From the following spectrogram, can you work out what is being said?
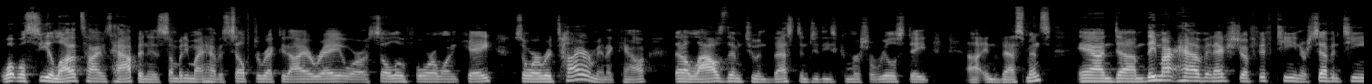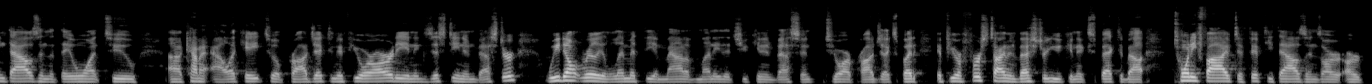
what we'll see a lot of times happen is somebody might have a self-directed IRA or a solo 401k, so a retirement account that allows them to invest into these commercial real estate uh, investments, and um, they might have an extra fifteen or seventeen thousand that they want to uh, kind of allocate to a project. And if you are already an existing investor, we don't really limit the amount of money that you can invest into our projects. But if you're a first time investor, you can expect about 25 to 50,000 are, are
